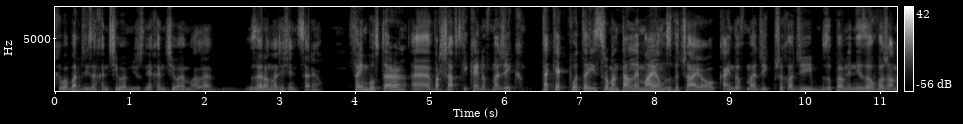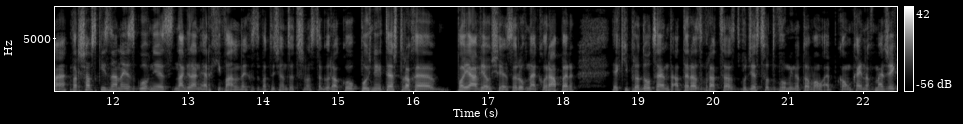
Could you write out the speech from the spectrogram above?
Chyba bardziej zachęciłem niż zniechęciłem, ale 0 na 10, serio. Fame Booster, e, warszawski Kind of Magic. Tak jak płyty instrumentalne mają w zwyczaju, Kind of Magic przychodzi zupełnie niezauważone. Warszawski znany jest głównie z nagrań archiwalnych z 2013 roku. Później też trochę pojawiał się zarówno jako raper, jak i producent, a teraz wraca z 22-minutową epką Kind of Magic.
